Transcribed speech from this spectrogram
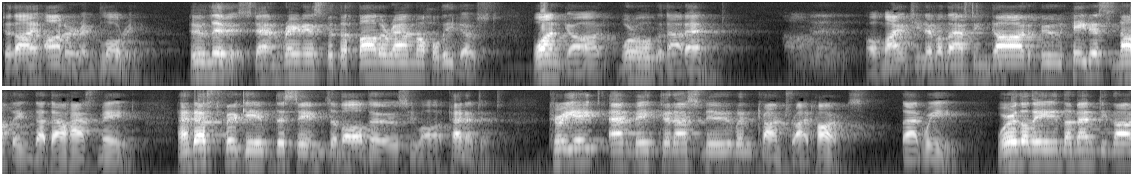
to thy honor and glory, who livest and reignest with the Father and the Holy Ghost, one God, world without end. Amen. Almighty and everlasting God, who hatest nothing that thou hast made, and dost forgive the sins of all those who are penitent, create and make in us new and contrite hearts, that we, worthily lamenting our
